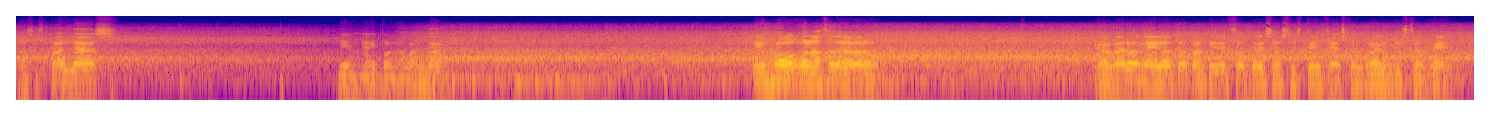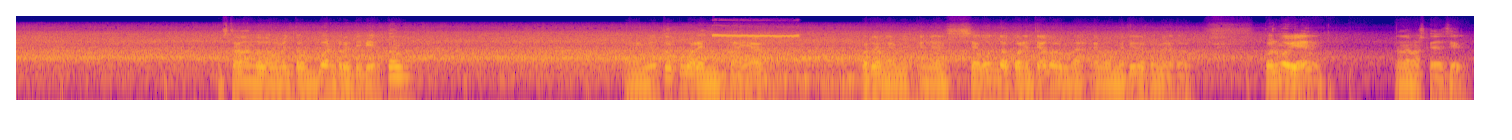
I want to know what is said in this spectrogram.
las espaldas. Bien, ahí por la banda. Hijo, golazo de Álvaro. Álvaro en el otro partido hizo tres asistencias contra el Unistas B. Está dando de momento un buen rendimiento. En el minuto 40 y algo. Perdón, en, el segundo 40 y algo hemos metido el primer gol. Pues muy bien. Nada más que decir.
